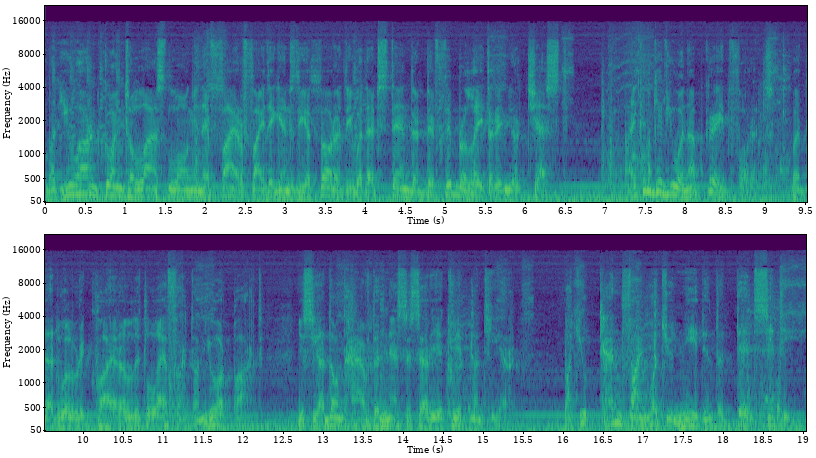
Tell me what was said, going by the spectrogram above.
But you aren't going to last long in a firefight against the Authority with that standard defibrillator in your chest. I can give you an upgrade for it, but that will require a little effort on your part. You see, I don't have the necessary equipment here. But you can find what you need in the Dead City.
